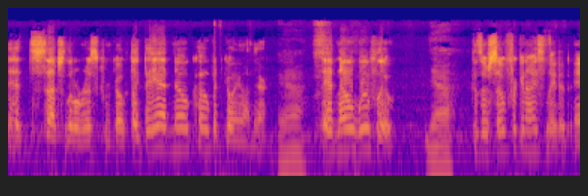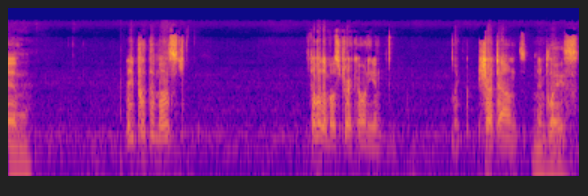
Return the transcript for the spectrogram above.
had such little risk from COVID. Like they had no COVID going on there. yeah, They had no Wu flu yeah, because they're so freaking isolated, and yeah, they put the most some of the most draconian like shutdowns in Mhm. place.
